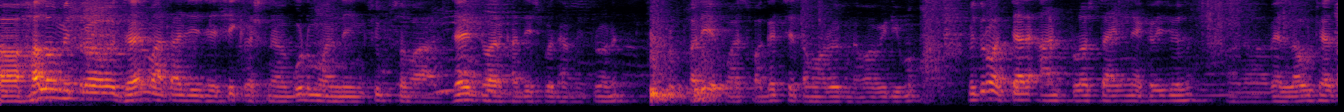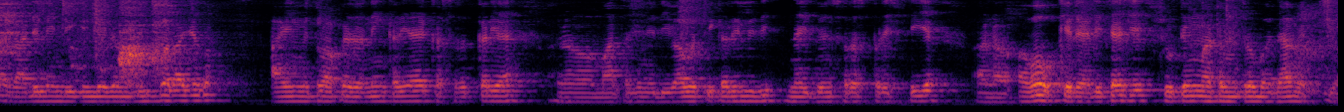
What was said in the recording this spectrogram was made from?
હલો મિત્રો, જય માતાજી, જય શ્રી કૃષ્ણ, ગુડ મોર્નિંગ, શુભ સવાર, જય દ્વારકાધીશ બધા મિત્રોને. ફરી એકવાર સ્વાગત છે તમારું એક નવા વિડીયોમાં. મિત્રો, અત્યારે આઠ પ્લસ ટાઈમ નીકળી ગયો છે. અને વહેલા ઉઠ્યા હતા, ગાડી લઈને ડીગીન બે જણ દૂધ પર આવ્યો હતો. આવીને મિત્રો, આપણે રનિંગ કરી આવ્યા, કસરત કરી આવ્યા. અને માતાજીની દીવાબત્તી કરી લીધી. નહીં ધોઈને સરસ પ્રેસ થઈ અને હવે ઓકે રેડી થયા છે. શૂટિંગ માટે મિત્રો બધા વ્યક્તિઓ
